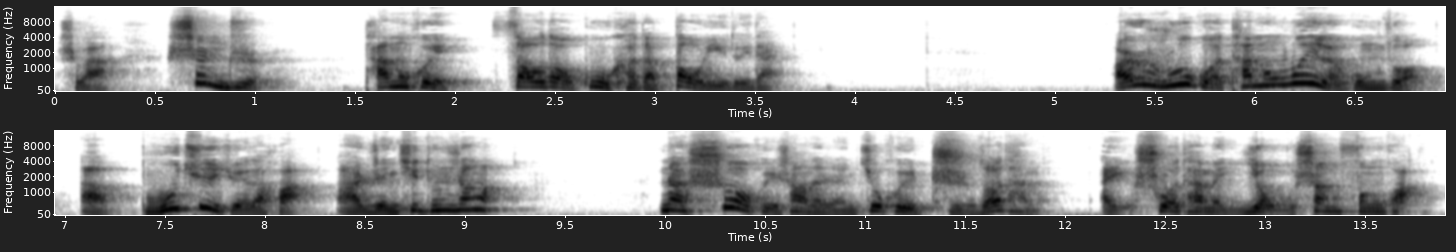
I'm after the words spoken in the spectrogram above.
是吧？甚至他们会遭到顾客的暴力对待。而如果他们为了工作啊不拒绝的话啊忍气吞声了，那社会上的人就会指责他们，哎，说他们有伤风化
